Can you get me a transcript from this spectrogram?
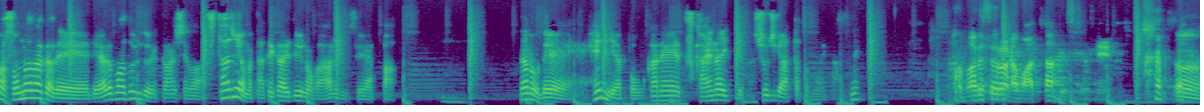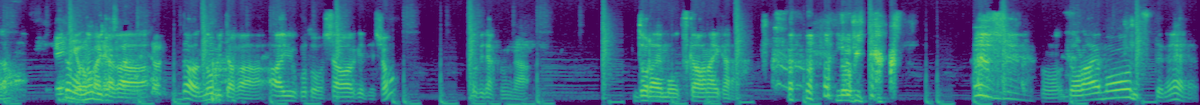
まあそんな中で、レアル・マドリードに関しては、スタジアム建て替えというのがあるんですよ、やっぱ。なので、変にやっぱお金使えないっていうのは正直あったと思いますね。バルセロナもあったんですよね。うん。でも、のび太が、だからのび太がああいうことをしたわけでしょ？のび太くんが。ドラえもんを使わないから。のび太くん。ドラえもんっつってね、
